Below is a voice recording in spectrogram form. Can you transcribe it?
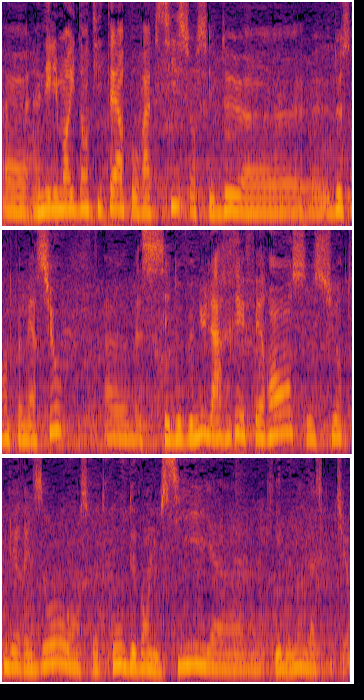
un élément identitaire pour Apsi sur ces deux, deux centres commerciaux. Euh, bah, c'est devenu la référence sur tous les réseaux. On se retrouve devant Lucie, euh, qui est le nom de la sculpture.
